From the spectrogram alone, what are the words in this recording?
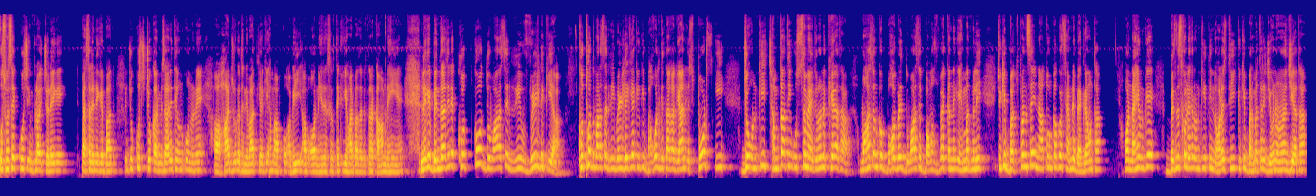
उसमें से कुछ इंप्लॉय चले गए पैसा लेने के बाद। जो कुछ, जो कर्मचारी थे, उनको उन्होंने हाथ जोड़कर धन्यवाद किया कि हम आपको अभी अब और नहीं रख सकते क्योंकि हमारे पास अभी इतना काम नहीं है। लेकिन बिंद्रा जी ने खुद को दोबारा से रिबिल्ड किया। खुद को दोबारा से रिबिल्ड किया क्योंकि भगवत गीता का ज्ञान स्पोर्ट्स की जो उनकी क्षमता थी उस समय जिन्होंने खेला था, वहाँ से उनको बहुत बड़ी दोबारा से बाउंस बैक करने की हिम्मत मिली। क्योंकि बचपन से ना तो उनका कोई फैमिली बैकग्राउंड था। और ना ही उनके बिज़नेस को लेकर उनकी इतनी नॉलेज थी, क्योंकि ब्रह्मचर्य जीवन उन्होंने जिया था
